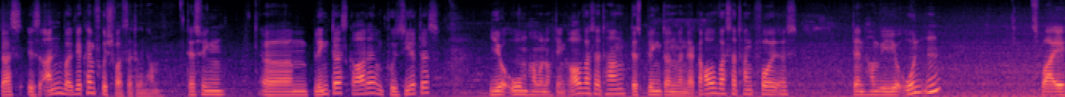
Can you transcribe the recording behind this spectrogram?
Das ist an, weil wir kein Frischwasser drin haben. Deswegen ähm, blinkt das gerade und pulsiert es. Hier oben haben wir noch den Grauwassertank. Das blinkt dann, wenn der Grauwassertank voll ist. Dann haben wir hier unten zwei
